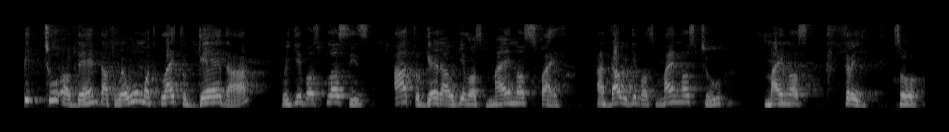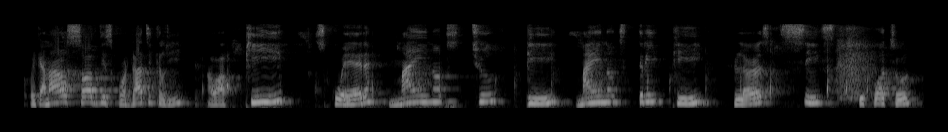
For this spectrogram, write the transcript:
pick two of them that when we multiply together, will give us pluses. Add together will give us minus 5. And that will give us minus 2, minus 3. So we can now solve this quadratically. Our p squared minus 2p minus 3p plus 6 equal to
